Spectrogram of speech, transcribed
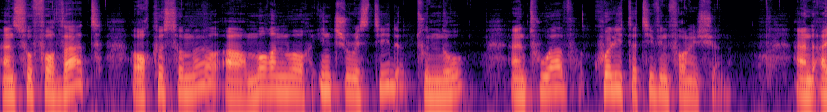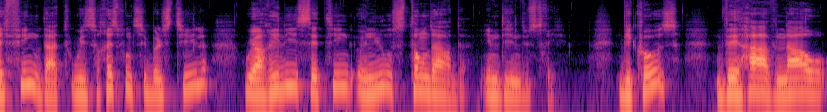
And so for that, our customers are more and more interested to know and to have qualitative information. And I think that with responsible steel, we are really setting a new standard in the industry because they have now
